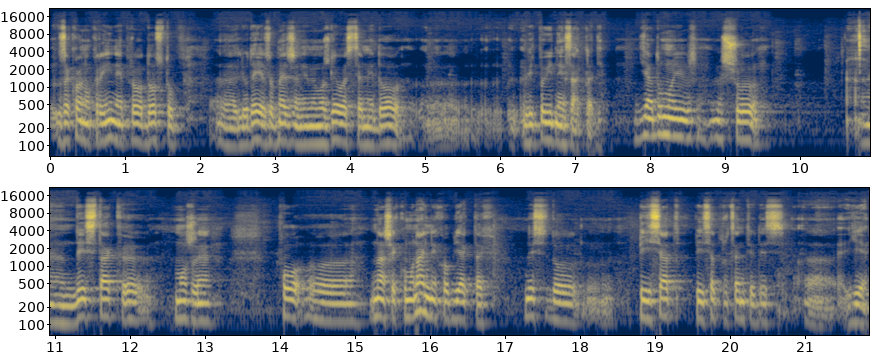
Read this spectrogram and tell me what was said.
закон України про доступ е, людей з обмеженими можливостями до відповідних закладів. Я думаю, що десь так може по наших комунальних об'єктах десь до 50, 50% десь е, є.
